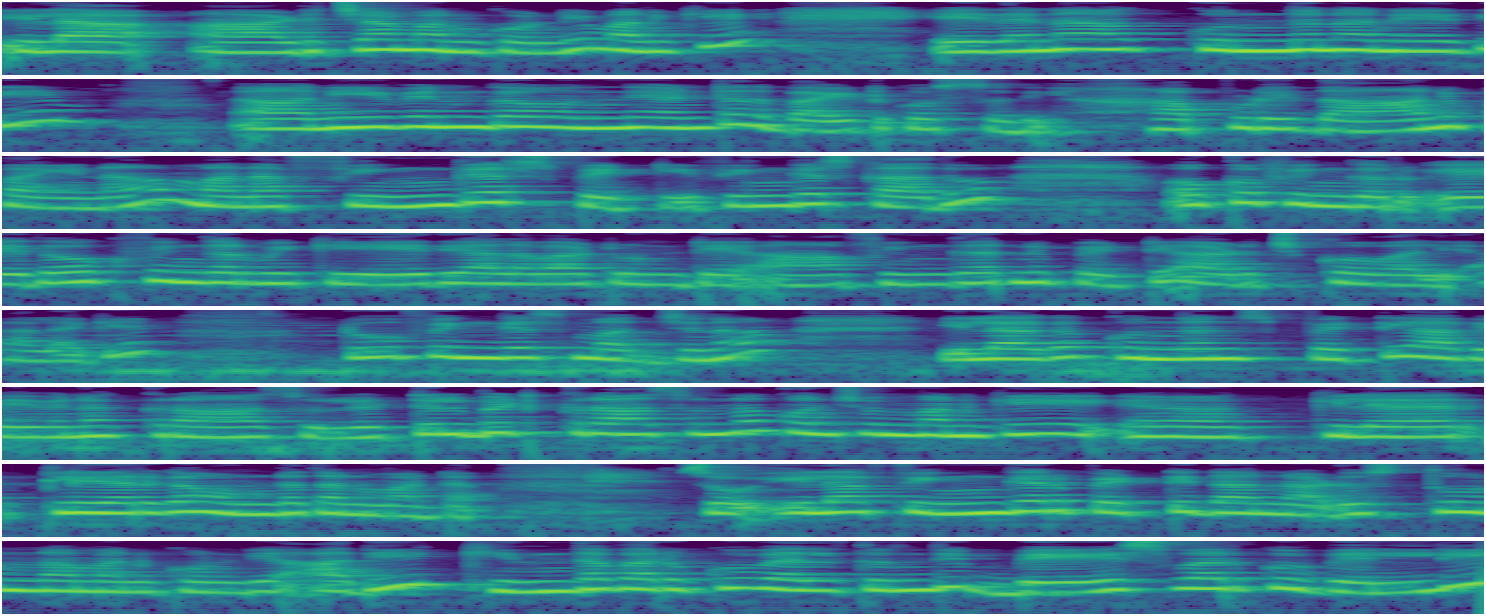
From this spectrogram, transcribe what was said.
ఇలా ఆడిచామనుకోండి మనకి ఏదైనా కుందన్ అనేది అన్‌ఈవెన్‌గా ఉంది అంటే అది బయటకొస్తది. అప్పుడు దానిపైన మన ఫింగర్స్ పెట్టి ఫింగర్స్ కాదు ఒక ఫింగర్ ఏదో ఒక ఫింగర్ మీకు ఏది అలవాటు ఉంటే ఆ ఫింగర్‌ని పెట్టి అడుచుకోవాలి. అలాగే టూ ఫింగర్స్ మధ్యన ఇలాగ కుందన్స్ పెట్టి అవేవైనా క్రాస్ లిటిల్ బిట్ క్రాస్ ఉన్నా కొంచెం మనకి క్లియర్ క్లియర్‌గా ఉండదనమాట. సో, ఇలా ఫింగర్ పెట్టి దాన్ని నడుస్తూ ఉన్నామనుకోండి అది కింద వరకు వెళ్తుంది. బేస్ వరకు వెళ్ళి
